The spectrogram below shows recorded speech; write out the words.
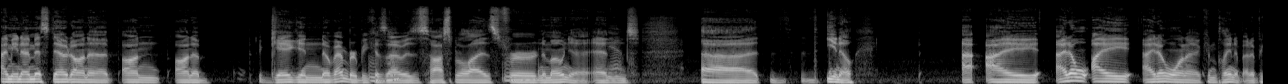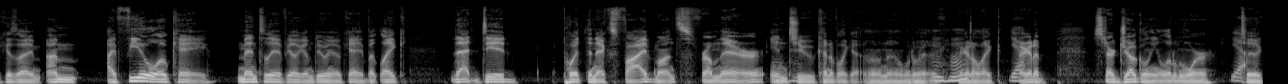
I mean, I missed out on a on on a gig in November because I Mm-hmm. was hospitalized for pneumonia, and uh, you know, I, I, don't, I, I don't want to complain about it because I'm, I'm, I feel okay mentally. I feel like I'm doing okay, but like that did put the next five months from there into kind of like a oh no, what do I? Mhm. I gotta like, Yeah. I gotta start juggling a little more Yeah. to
